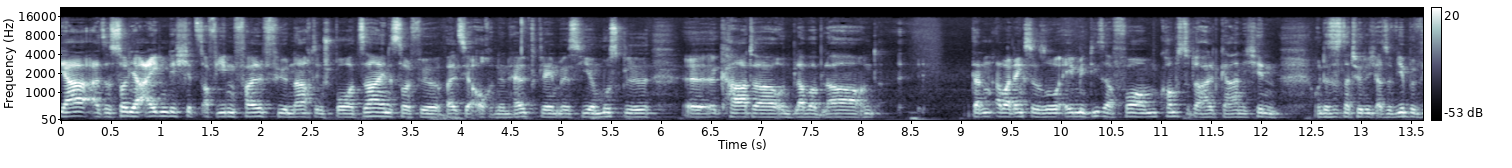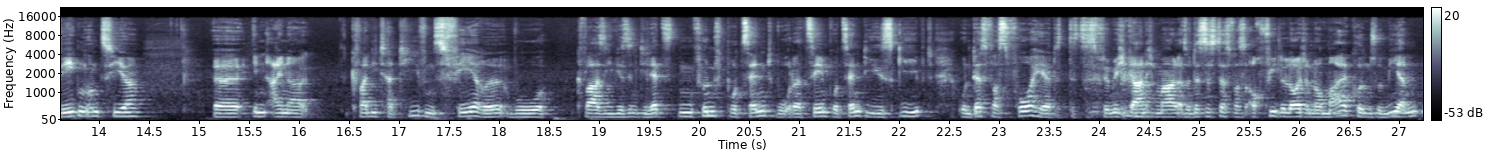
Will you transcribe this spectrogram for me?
ja, also es soll ja eigentlich jetzt auf jeden Fall für nach dem Sport sein. Es soll für, weil es ja auch ein Health Claim ist, hier Muskelkater äh, und bla bla bla. Und dann aber denkst du so, ey, mit dieser Form kommst du da halt gar nicht hin. Und das ist natürlich, also wir bewegen uns hier äh, in einer qualitativen Sphäre, wo quasi wir sind die letzten 5% wo, oder 10%, die es gibt. Und das, was vorher, das, das, ist für mich gar nicht mal, also das ist das, was auch viele Leute normal konsumieren.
